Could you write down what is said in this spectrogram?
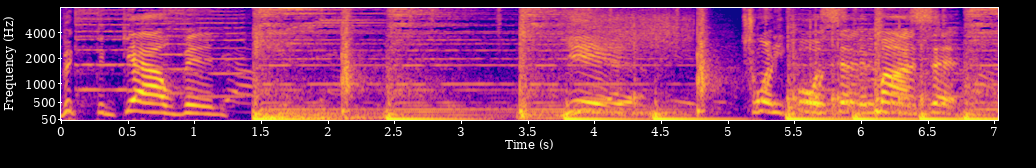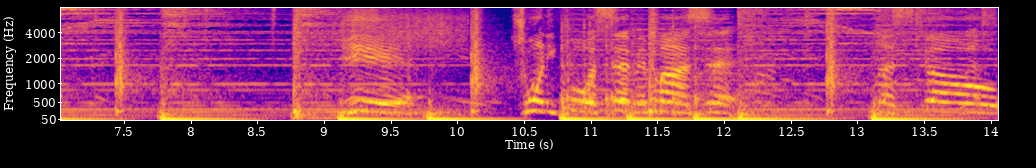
Victor Galvan. Yeah. 24 7 mindset. Yeah. 24 7 mindset. Let's go.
